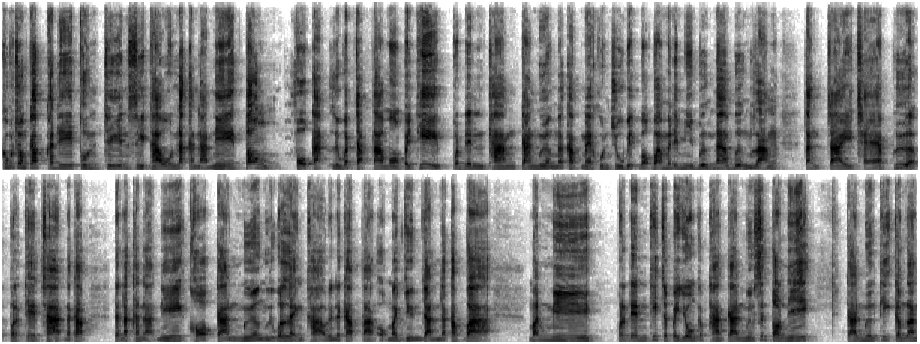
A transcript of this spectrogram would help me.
คุณผู้ชมครับคดีทุนจีนสีเทานักขนาดนี้ต้องโฟกัสหรือว่าจับตามองไปที่ประเด็นทางการเมืองนะครับ แม้คุณชูวิทย์บอกว่าไม่ได้มีเบื้องหน้าเบื้องหลัง ตั้งใจแฉเพื่อประเทศชาตินะครับ แต่นักขณะนี้คอการเมืองหรือว่าแหล่งข่าวด้วยนะครับ ต่างออกมายืนยันนะครับว่ามันมีประเด็นที่จะไปโยงกับทางการเมือง ซึ่งตอนนี้การเมืองที่กำลัง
